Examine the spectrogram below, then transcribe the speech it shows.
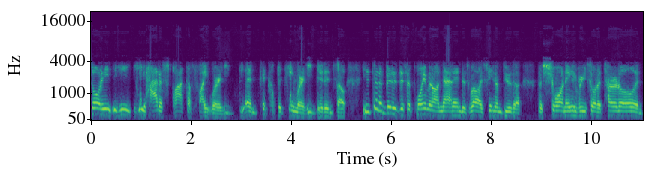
thought he he he had a spot to fight where he and pick up the team where he didn't. So he's been a bit of disappointment on that end as well. I've seen him do the the Sean Avery sort of turtle and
